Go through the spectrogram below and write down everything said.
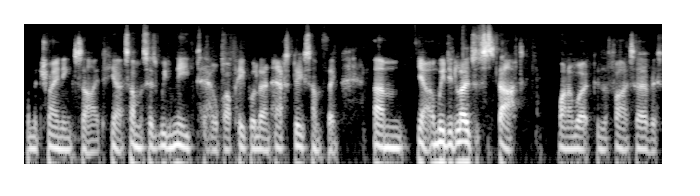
from the training side. You know, someone says we need to help our people learn how to do something. Um, yeah, and we did loads of stuff when I worked in the fire service.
